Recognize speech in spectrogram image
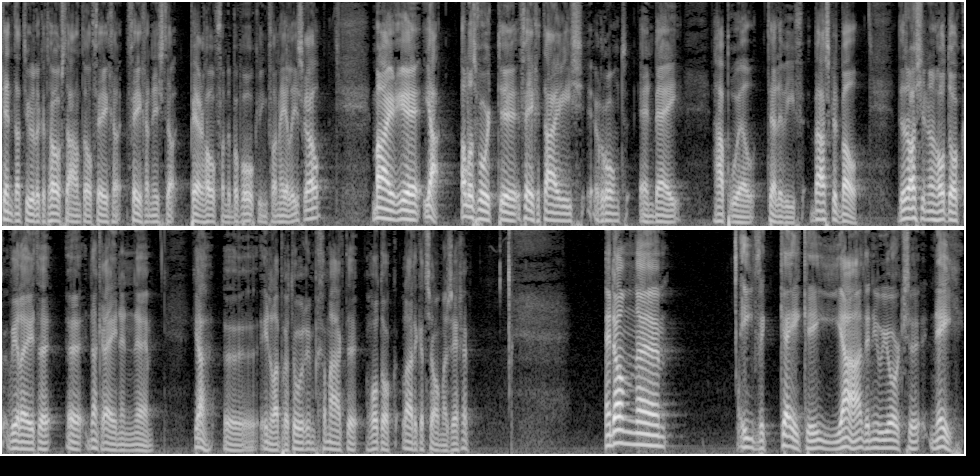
kent natuurlijk het hoogste aantal vega veganisten per hoofd van de bevolking van heel Israël. Maar ja, alles wordt vegetarisch rond en bij Hapoel Tel Aviv basketbal. Dus als je een hotdog wil eten, dan krijg je een ja, in een laboratorium gemaakte hotdog, laat ik het zo maar zeggen. En dan even kijken. Ja, de New Yorkse. Nee,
